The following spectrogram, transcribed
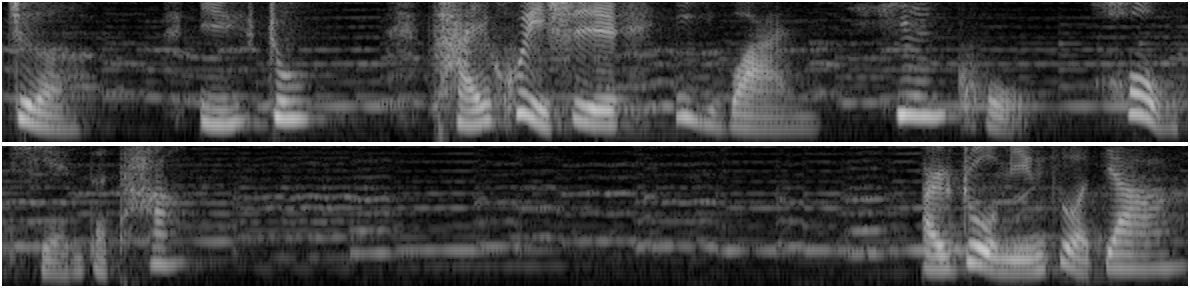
这于中才会是一碗先苦后甜的汤。而著名作家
